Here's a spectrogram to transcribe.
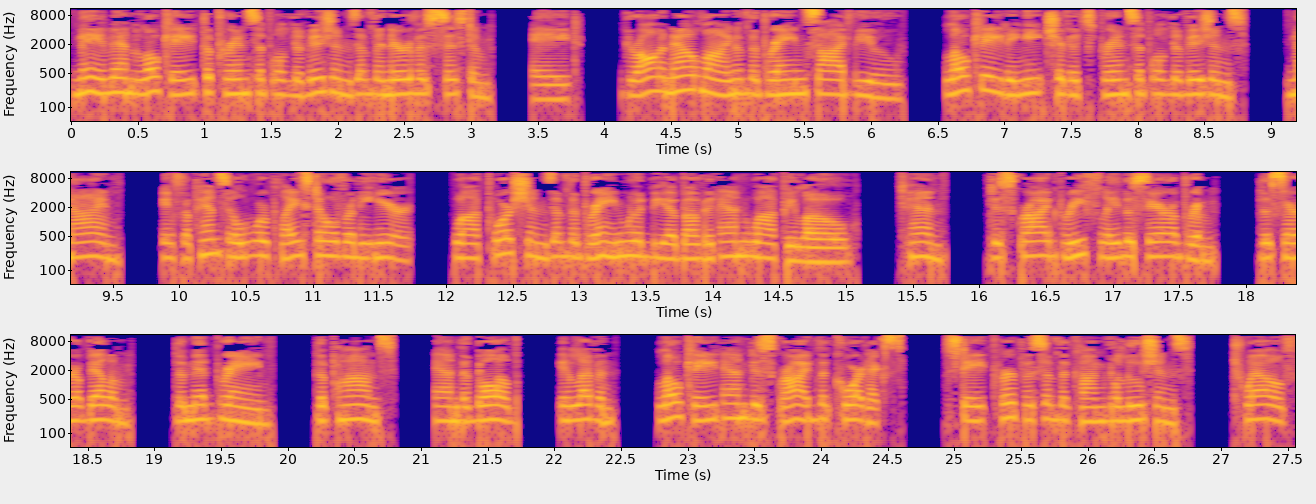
Name and locate the principal divisions of the nervous system. 8. Draw an outline of the brain side view, locating each of its principal divisions. 9. If a pencil were placed over the ear, what portions of the brain would be above it and what below? 10. Describe briefly the cerebrum the cerebellum, the midbrain, the pons, and the bulb. 11. Locate and describe the cortex. State purpose of the convolutions. 12.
